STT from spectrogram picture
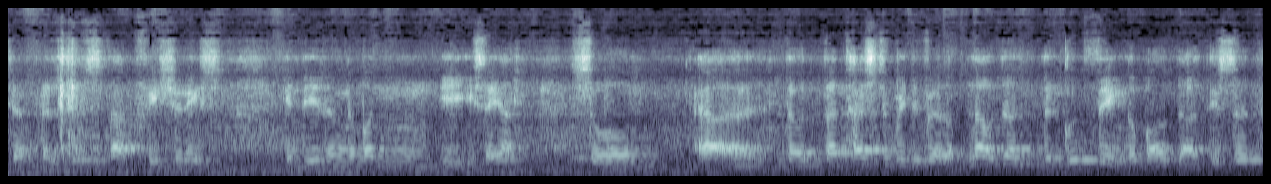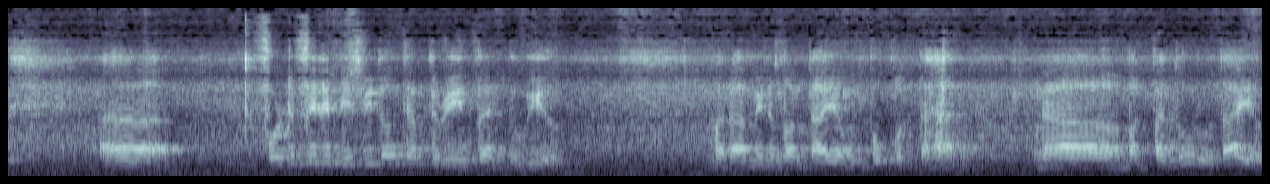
Siyempre, livestock, fisheries. Hindi lang naman iisa yan. So, uh, that, that has to be developed. Now, the, the good thing about that is that Uh, for the Philippines, we don't have to reinvent the wheel. Marami naman tayong pupuntahan na magpaturo tayo.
